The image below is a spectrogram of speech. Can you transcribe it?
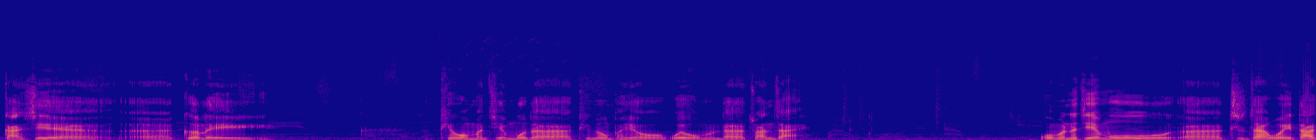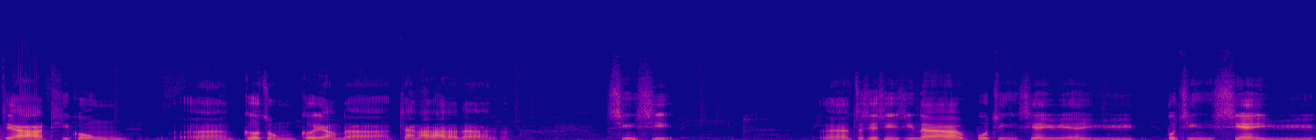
感谢呃各类听我们节目的听众朋友为我们的转载。我们的节目呃旨在为大家提供呃各种各样的加拿大的信息。呃，这些信息呢不仅限于不仅限于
